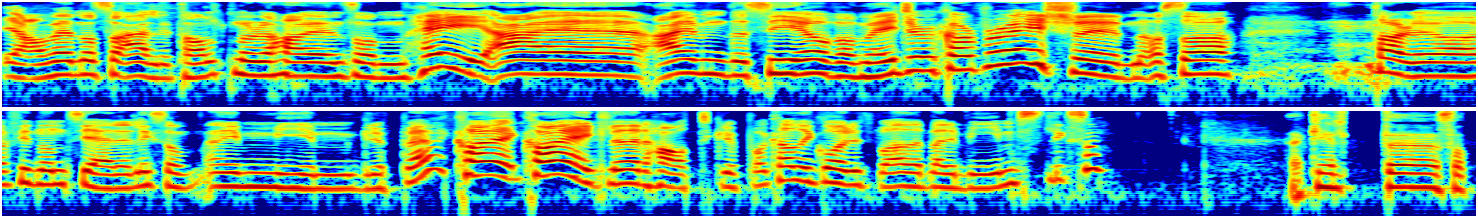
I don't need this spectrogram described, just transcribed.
Ja, men også ærlig talt, når du har en sånn Hei, I'm the CEO of a major corporation, og så tar du og finansierer liksom ei meme-gruppe. Hva, hva er egentlig den hatgruppa? Hva det går ut på? Er det bare memes, liksom? Jeg er ikke helt uh, satt,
